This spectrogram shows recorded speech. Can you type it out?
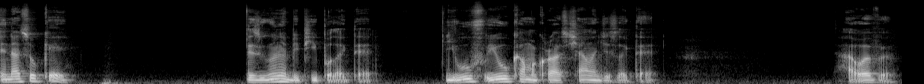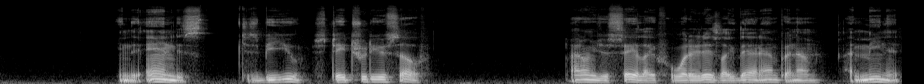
And that's okay. There's gonna be people like that. You will, you will come across challenges like that. However, in the end, it's just be you. Stay true to yourself. I don't just say like for what it is like that, Ampanam. I mean it.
